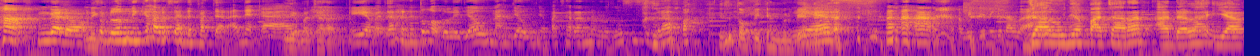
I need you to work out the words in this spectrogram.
Enggak dong. Menikah. Sebelum nikah harus ada pacarannya kan. Iya, pacaran. Iya pacaran itu nggak boleh jauh. Nah jauhnya pacaran menurut lu seberapa? itu topik yang berbeda. yes. Habis ini kita bahas. Jauhnya pacaran adalah yang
